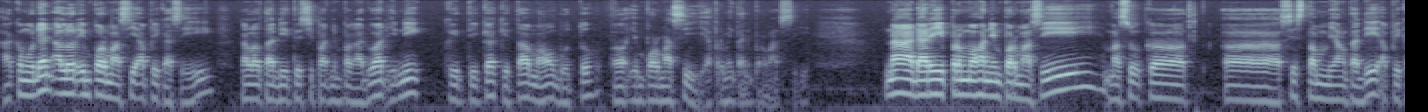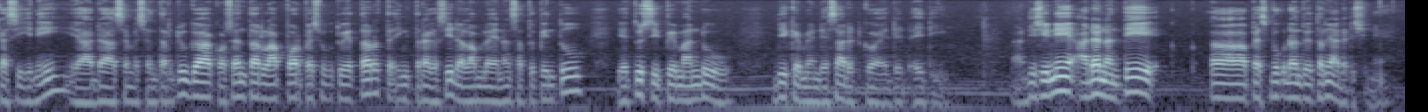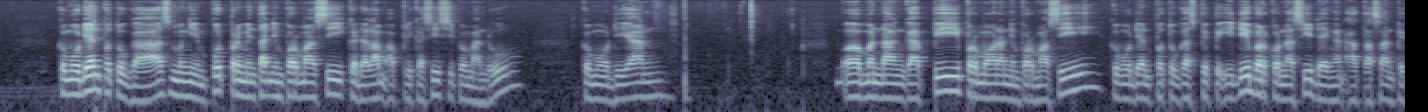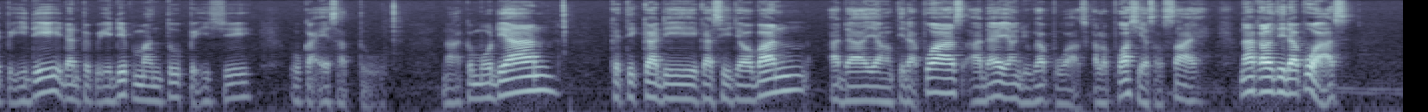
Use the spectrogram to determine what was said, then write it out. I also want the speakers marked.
Speaker 1: Nah, kemudian alur informasi aplikasi, kalau tadi itu sifatnya pengaduan, ini ketika kita mau butuh uh, informasi ya permintaan informasi. Nah, dari permohonan informasi masuk ke uh, sistem yang tadi aplikasi ini ya ada SMS center juga, call center, lapor, Facebook, Twitter terintegrasi dalam layanan satu pintu yaitu si pemandu di kemendesa.go.id. Nah, di sini ada nanti uh, Facebook dan Twitternya ada di sini. Kemudian petugas menginput permintaan informasi ke dalam aplikasi si pemandu. Kemudian uh, menanggapi permohonan informasi. Kemudian petugas PPID berkoordinasi dengan atasan PPID dan PPID pembantu PIC UKE 1. Nah, kemudian ketika dikasih jawaban ada yang tidak puas, ada yang juga puas. Kalau puas ya selesai. Nah, kalau tidak puas,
